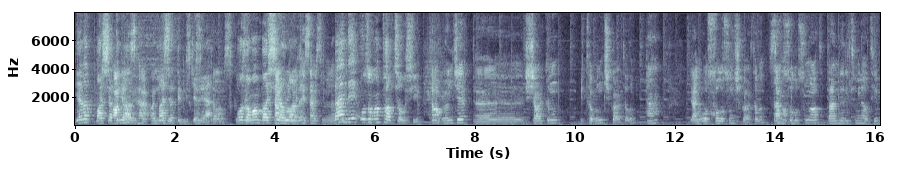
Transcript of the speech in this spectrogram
Ya da başlattık Analiz, abi. he, analiz Başlattık bir kere ya. Tamam sıkıntı O zaman Sen başlayalım buraları abi. kesersin önemli Ben de o zaman tab çalışayım. Tamam önce eee, şarkının bir tabını çıkartalım. Hı hı. Yani o solosunu çıkartalım. Tamam. Sen solosunu at, ben de ritmini atayım.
